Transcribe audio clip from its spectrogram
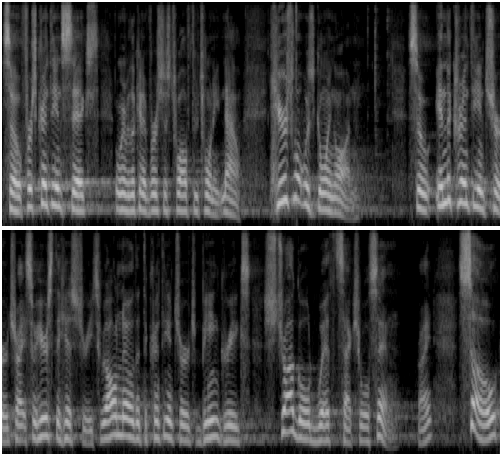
So 1 Corinthians 6, we're going to be looking at verses 12 through 20. Now, here's what was going on. So in the Corinthian church, right, so here's the history. So we all know that the Corinthian church, being Greeks, struggled with sexual sin, right? So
